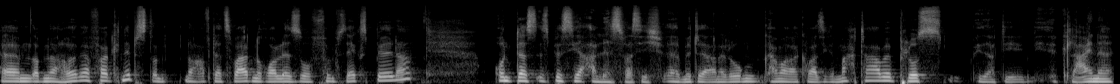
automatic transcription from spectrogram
ähm, habe mir Holger verknipst und noch auf der zweiten Rolle so fünf, sechs Bilder. Und das ist bisher alles, was ich äh, mit der analogen Kamera quasi gemacht habe, plus, wie gesagt, die, diese kleine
